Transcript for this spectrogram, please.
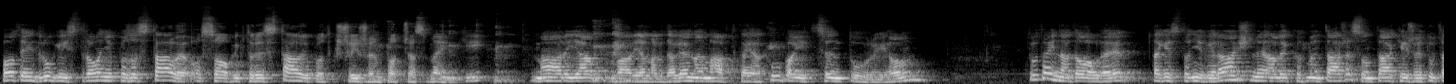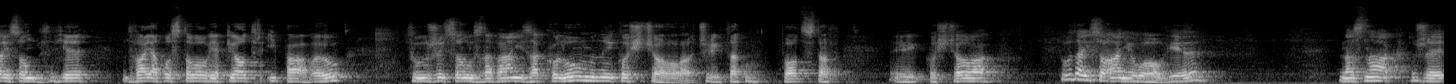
Po tej drugiej stronie pozostałe osoby, które stały pod krzyżem podczas męki. Maria, Maria Magdalena, matka Jakuba i centurion. Tutaj na dole, tak jest to niewyraźne, ale komentarze są takie, że tutaj są dwie, dwaj apostołowie, Piotr i Paweł, którzy są uznawani za kolumny Kościoła, czyli taką podstaw y, Kościoła. Tutaj są aniołowie, na znak, że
